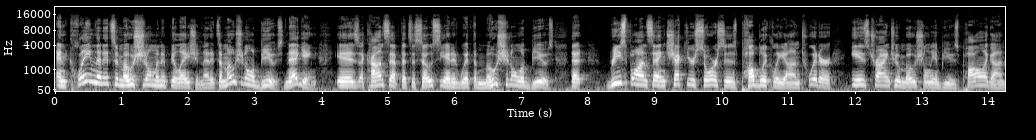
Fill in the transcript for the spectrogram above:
and claim that it's emotional manipulation, that it's emotional abuse. Negging is a concept that's associated with emotional abuse. That Respawn saying check your sources publicly on Twitter is trying to emotionally abuse Polygon,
